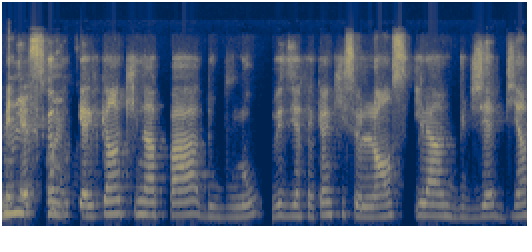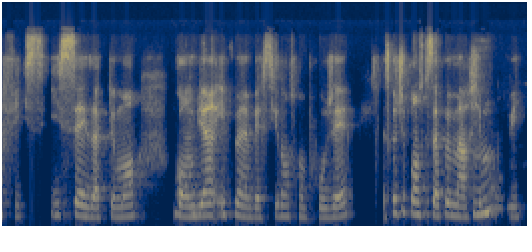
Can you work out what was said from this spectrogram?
Mais est-ce que pour quelqu'un qui n'a pas de boulot, je veux dire quelqu'un qui se lance, il a un budget bien fixe, il sait exactement combien il peut investir dans son projet, est-ce que tu penses que ça peut marcher mmh. pour lui?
